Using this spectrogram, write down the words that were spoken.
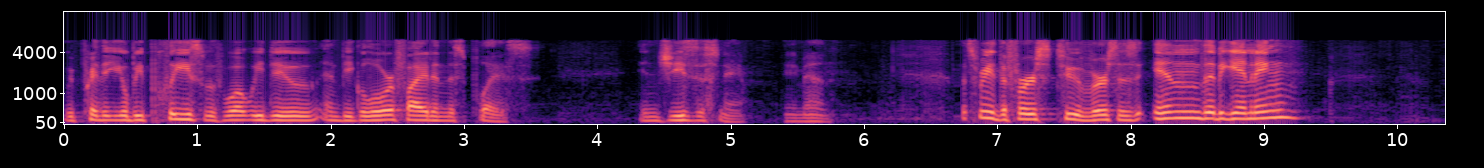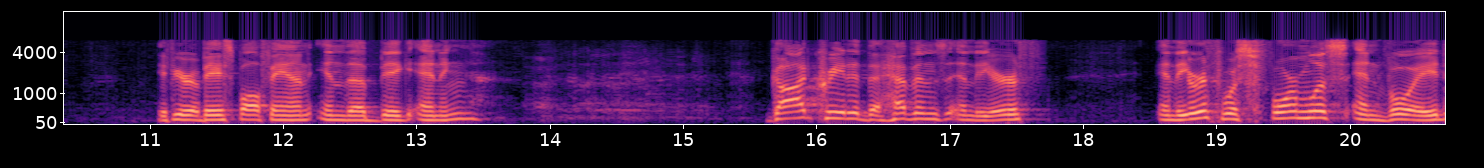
We pray that you'll be pleased with what we do and be glorified in this place. In Jesus' name, amen. Let's read the first two verses. In the beginning, if you're a baseball fan, in the big inning, God created the heavens and the earth, and the earth was formless and void,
